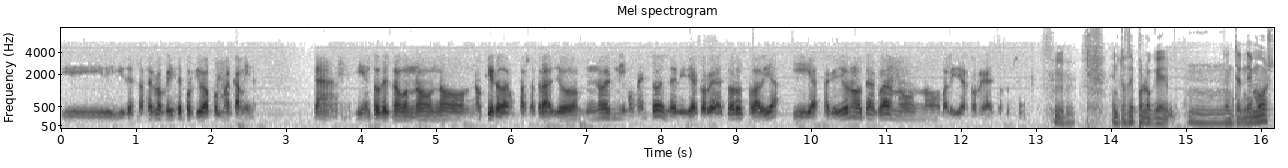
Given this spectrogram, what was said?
y, y deshacer lo que hice porque iba por mal camino. O sea, y entonces no, no, no, no quiero dar un paso atrás. Yo no es mi momento el de lidiar corrida de toros todavía y hasta que yo no lo tenga claro no, no va a lidiar corrida de toros. ¿eh? Ujú. Entonces, por lo que mm, entendemos,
